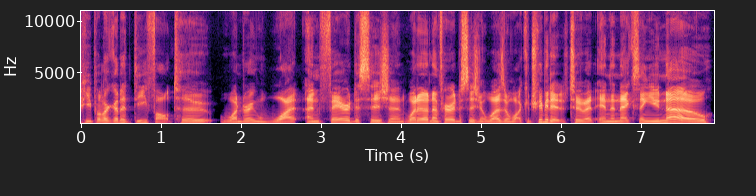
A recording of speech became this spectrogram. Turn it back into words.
people are going to default to wondering what unfair decision what an unfair decision it was and what contributed to it and the next thing you know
